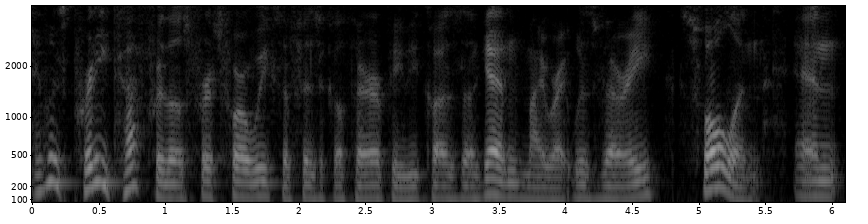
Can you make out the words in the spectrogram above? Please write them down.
it was pretty tough for those first four weeks of physical therapy because, again, my right was very swollen. And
